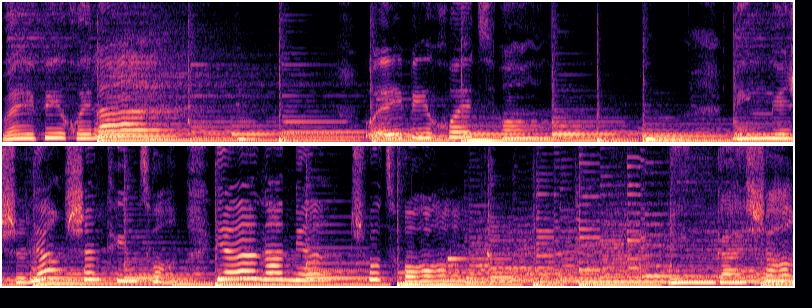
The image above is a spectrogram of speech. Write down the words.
未必会来，未必会走。命运是量身定做，也难免出错。应该相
